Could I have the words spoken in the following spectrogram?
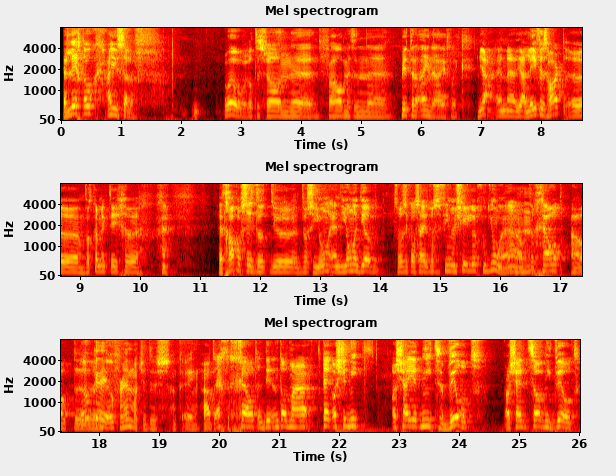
Het ligt ook aan jezelf. Wow, dat is wel een eh, verhaal met een eh, bittere einde eigenlijk. Ja, en eh, ja, leven is hard. Wat kan ik tegen... het grappigste is dat je, het was een jongen. En die jongen, die had, zoals ik al zei, het was een financieel goed jongen. Hè? Hij had eh, geld. Hij had... Oké, over hem had je dus. Oké. Hij had echt geld en dit en dat. Maar kijk, als, je niet, als jij het niet wilt, als jij het zelf niet wilt,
